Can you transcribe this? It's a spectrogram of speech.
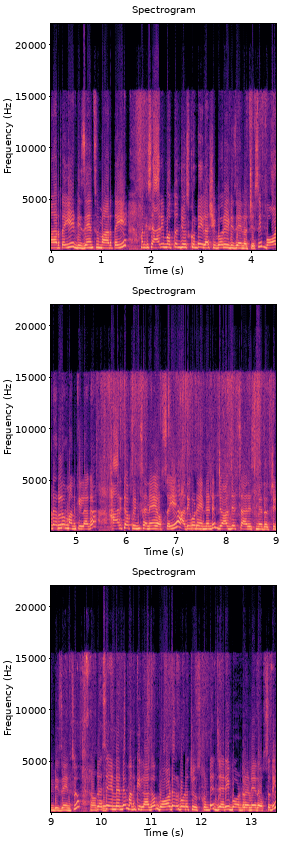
మారుతాయి డిజైన్స్ మారుతాయి. మనకి శారీ మొత్తం చూసుకుంటే ఇలా షిబోరి డిజైన్ వచ్చేసి బార్డర్లో మనకి ఇలాగా హారికా ప్రింట్స్ అనేవి వస్తాయి. అది కూడా ఏంటంటే జార్జెట్ శారీస్ మీద వచ్చిన డిజైన్స్. ప్లస్ ఏంటంటే మనకి ఇలాగా బార్డర్ కూడా చూసుకుంటే జరీ బార్డర్ అనేది వస్తుంది.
